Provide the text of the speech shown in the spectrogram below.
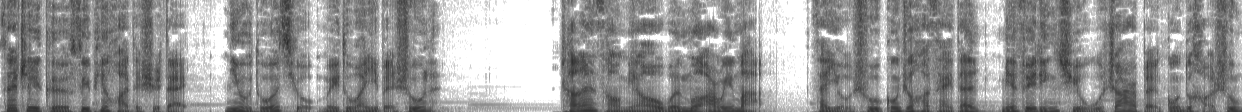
在这个碎片化的时代，你有多久没读完一本书了？长按扫描文末二维码，在有书公众号菜单免费领取五十二本共读好书，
